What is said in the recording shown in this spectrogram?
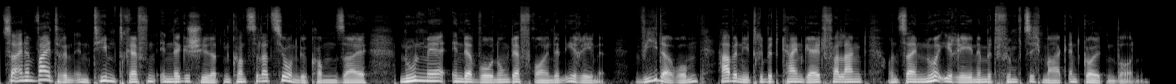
zu einem weiteren Intimtreffen in der geschilderten Konstellation gekommen sei, nunmehr in der Wohnung der Freundin Irene. Wiederum habe Nitribit kein Geld verlangt und sei nur Irene mit 50 Mark entgolten worden.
